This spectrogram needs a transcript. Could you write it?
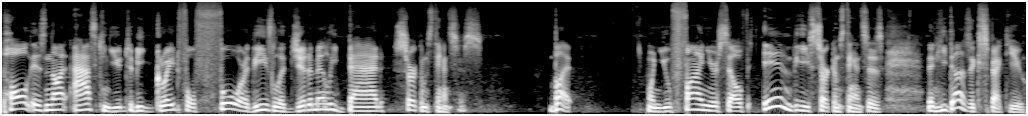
Paul is not asking you to be grateful for these legitimately bad circumstances. But when you find yourself in these circumstances, then he does expect you,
